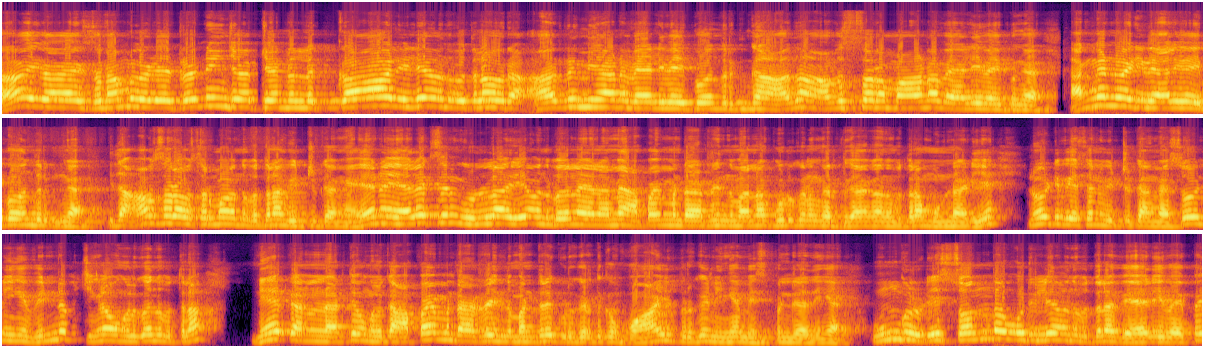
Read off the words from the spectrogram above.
ஹாய் காய்ஸ் நம்மளுடைய ட்ரெண்டிங் ஜாப் சேனலில் காலையிலே வந்து பார்த்தோன்னா ஒரு அருமையான வேலை வாய்ப்பு வந்திருக்குங்க. அதுவும் அவசரமான வேலை வாய்ப்புங்க அங்கன்வாடி வேலை வாய்ப்பு வந்திருக்குங்க. இது அவசர அவசரமாக வந்து பார்த்தோன்னா விட்டுருக்காங்க. ஏன்னா எலெக்ஷனுக்கு உள்ளாரியே வந்து பார்த்தோன்னா எல்லாமே அப்பாயின்மெண்ட் ஆர்டர் இந்த மாதிரிலாம் கொடுக்கணுங்கிறதுக்காக வந்து பார்த்தோன்னா முன்னாடியே நோட்டிஃபிகேஷன் விட்டுருக்காங்க. ஸோ நீங்கள் விண்ணப்பிச்சீங்கன்னா உங்களுக்கு வந்து பார்த்தோன்னா நேர்காணல் நடத்தி உங்களுக்கு அப்பாயின்மெண்ட் ஆர்டர் இந்த மந்த்ல கொடுக்கறதுக்கு வாய்ப்பு இருக்கு. நீங்க மிஸ் பண்ணிடாதீங்க. உங்களுடைய சொந்த ஊரிலே வந்து பார்த்தீங்கன்னா வேலை வாய்ப்பை.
